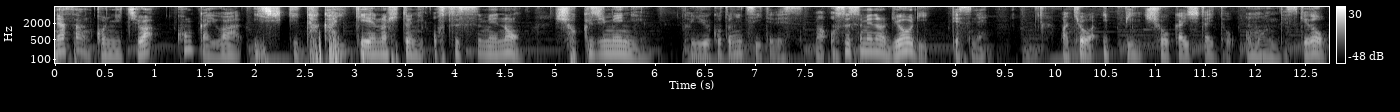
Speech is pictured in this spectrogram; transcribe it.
皆さんこんにちは。今回は意識高い系の人におすすめの食事メニューということについてです。まあ、おすすめの料理ですね。まあ、今日は一品紹介したいと思うんですけど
